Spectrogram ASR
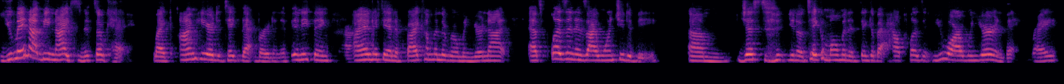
you may not be nice and it's okay. Like i'm here to take that burden. If anything i understand if i come in the room and you're not as pleasant as i want you to be um, just you know take a moment and think about how pleasant you are when you're in pain right,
